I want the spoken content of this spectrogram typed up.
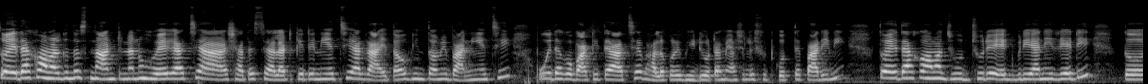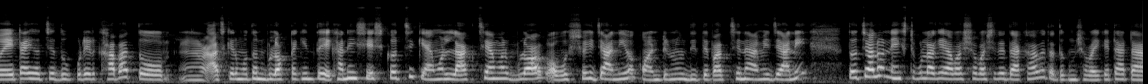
তো এই দেখো আমার কিন্তু স্নান টানানো হয়ে গেছে আর সাথে স্যালাড কেটে নিয়েছি আর রায়তাও কিন্তু আমি বানিয়েছি। ওই দেখো বাটিতে আছে, ভালো করে ভিডিওটা আমি আসলে শ্যুট করতে পারিনি। তো এই দেখো আমার ঝুরঝুরে এগ বিরিয়ানি রেডি তো এটাই হচ্ছে দুপুরের খাবার। তো আজকের মতন ব্লগটা কিন্তু এখানেই শেষ করছি। কেমন লাগছে আমার ব্লগ অবশ্যই জানিও কন্টিনিউ দিতে পারছি না আমি জানি। তো চলো নেক্সট ব্লগে আবার সবার সাথে দেখা হবে, ততক্ষণ সবাইকে টাটা।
